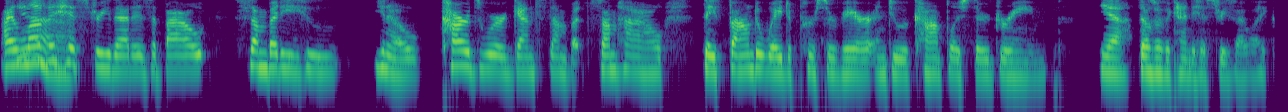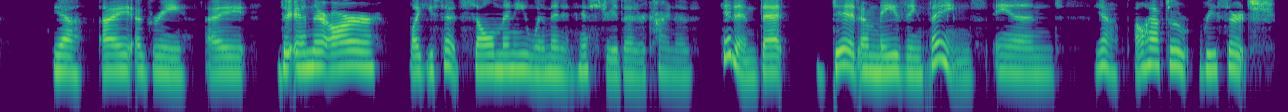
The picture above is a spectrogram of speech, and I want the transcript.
I yeah. love a history that is about somebody who, you know, cards were against them, but somehow they found a way to persevere and to accomplish their dream. Yeah. Those are the kind of histories I like. Yeah, I agree. I there and there are like you said so many women in history that are kind of hidden that did amazing things and yeah, I'll have to research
